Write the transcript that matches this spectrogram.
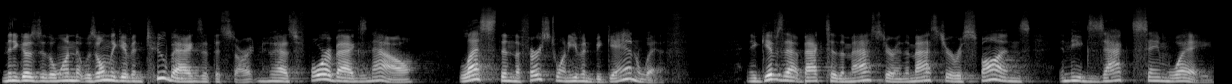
And then he goes to the one that was only given two bags at the start and who has four bags now, less than the first one even began with. And he gives that back to the master, and the master responds in the exact same way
